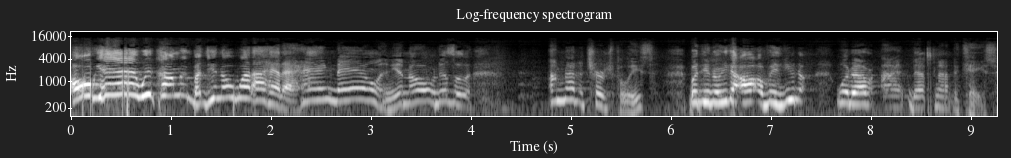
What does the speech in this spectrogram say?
Oh, yeah, we're coming. But you know what? I had a hangnail, and you know, this is. A, I'm not a church police. But you know, you got all, of it, you know, whatever. I, that's not the case.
